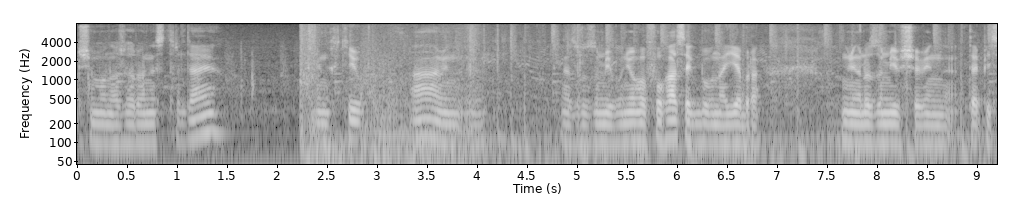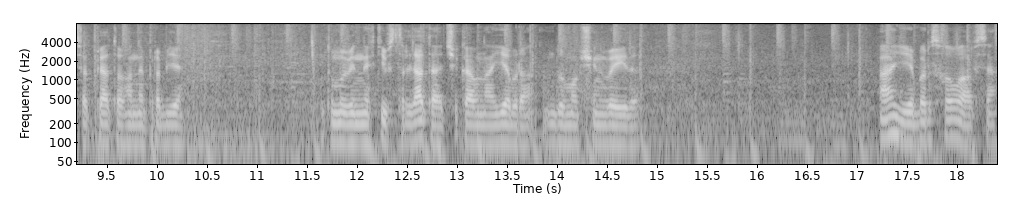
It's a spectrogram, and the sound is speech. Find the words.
Чому наш герой не стріляє? Він хотів. А, він. Я зрозумів, у нього фугасик був на єбра. Він розумів, що він Т-55 не проб'є. Тому він не хотів стріляти, а чекав на єбра, думав, що він вийде. А єбер сховався.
